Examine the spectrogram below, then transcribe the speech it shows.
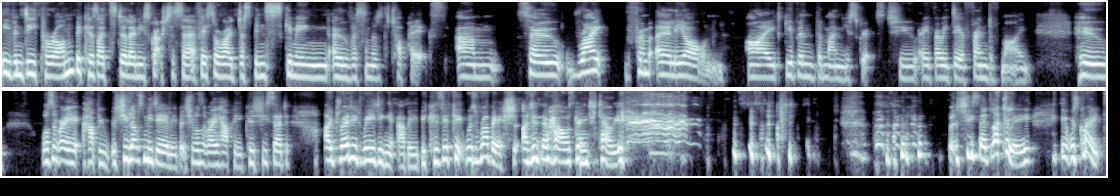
even deeper on because I'd still only scratched the surface or I'd just been skimming over some of the topics. Um, so right from early on, I'd given the manuscript to a very dear friend of mine who wasn't very happy. She loves me dearly, but she wasn't very happy because she said, I dreaded reading it, Abby, because if it was rubbish, I didn't know how I was going to tell you. but she said, luckily, it was great.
